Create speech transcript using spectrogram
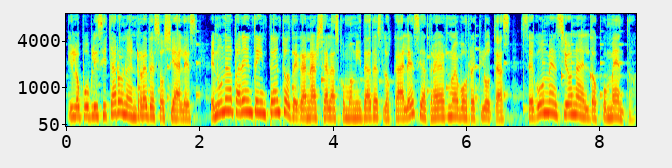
y lo publicitaron en redes sociales en una aparente intento de ganarse a las comunidades locales y atraer nuevos reclutas, según menciona el documento.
